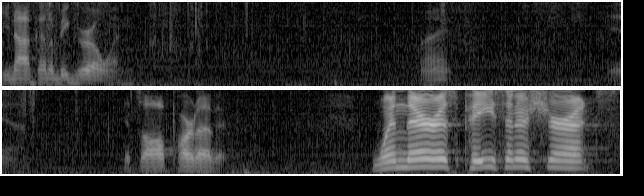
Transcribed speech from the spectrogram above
you're not going to be growing. Right? Yeah. It's all part of it. When there is peace and assurance,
